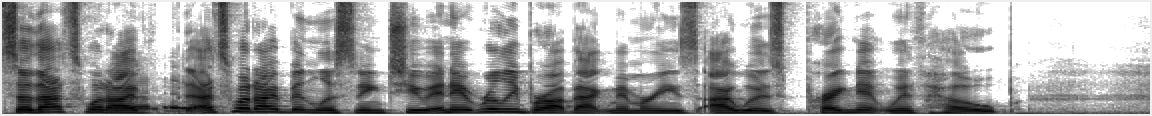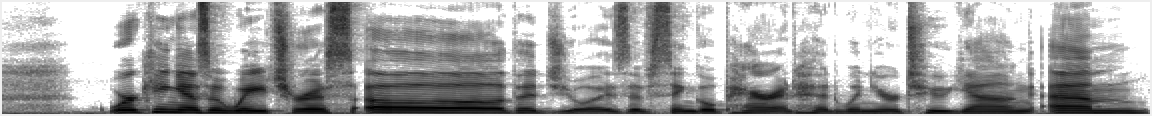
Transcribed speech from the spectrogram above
so that's what I've that's what I've been listening to and it really brought back memories. I was pregnant with hope working as a waitress. Oh, the joys of single parenthood when you're too young. Um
